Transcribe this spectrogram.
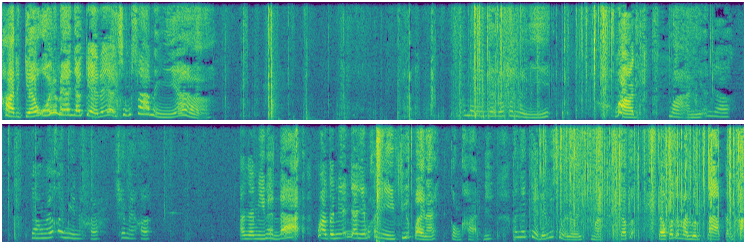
ขาดอีกแล้วโอ๊ยทำไมอันยาแก่ได้อย่างซุ่มซ่ามอย่างนี้อะ ทำไมอันยาเป็นคนอย่างนี้หมาหมาอันนี้อันยายังไม่เคยมีนะคะ ใช่ไหมคะอันยามีแพนด้าหมาตัวนี้อันยายังไม่เคยมีฟิวไปนะกล่องขาดเนี่ยอันยาแก่ได้ไม่สวยเลยมาแล้วก็เราก็จะมาลุ้นตากันค่ะ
